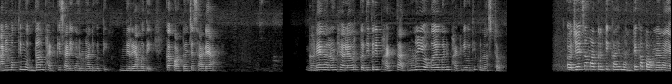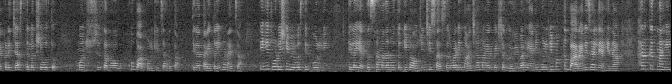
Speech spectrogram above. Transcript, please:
आणि मग ती मुद्दाम फाटकी साडी घालून आली होती निर्यामध्ये का कॉटनच्या साड्या? घड्या घालून ठेवल्यावर कधीतरी फाटतात म्हणून योगायोगाने फाटली होती कुणास ठाऊक. अजयचं मात्र ती काय म्हणते का पाहुण्यांना याकडे जास्त लक्ष होतं. मंजुषीचा भाऊ खूप आपुलकीचा होता. तिला ताईताई म्हणायचा तीही थोडीशी व्यवस्थित बोलली. तिला यातच समाधान होतं की भाऊजींची सासरवाडी माझ्या माहेरपेक्षा गरीब आहे आणि मुलगी फक्त बारावी झाली आहे ना? हरकत नाही.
